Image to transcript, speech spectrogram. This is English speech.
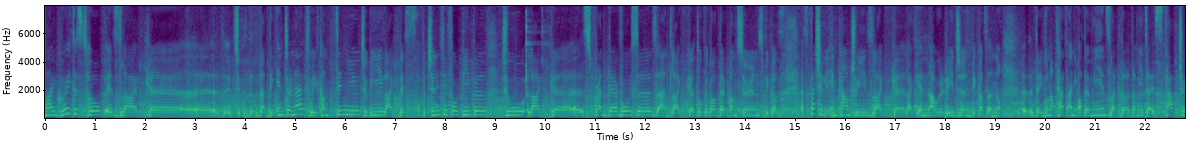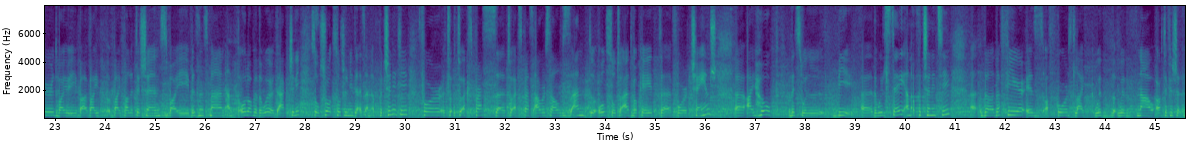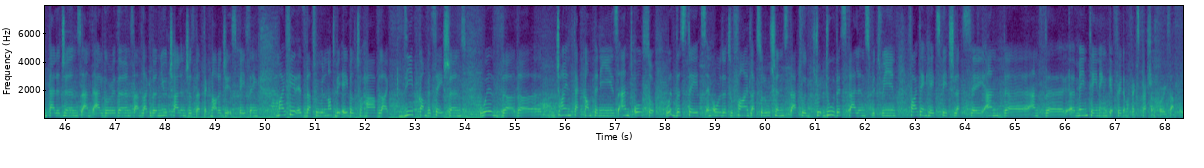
my greatest hope is like uh, uh, to, that the internet will continue to be like this opportunity for people to like uh, spread their voices and like uh, talk about their concerns because especially in countries like uh, like in our region because uh, no, they do not have any other means. Like the, the media is captured by, by, by, by politicians by businessmen and all over the world actually. So social media is an opportunity for to, to express uh, to express ourselves and also to advocate uh, for change. Uh, I hope this will be will stay an opportunity. the the fear is of course like with with now artificial intelligence and algorithms and like the new challenges that technology is facing. My fear is that we will not be able to have like deep conversations with the, the giant tech companies and also with the states in order to find like solutions that would do this balance between fighting hate speech, let's say, and, uh, and uh, maintaining freedom of expression, for example.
